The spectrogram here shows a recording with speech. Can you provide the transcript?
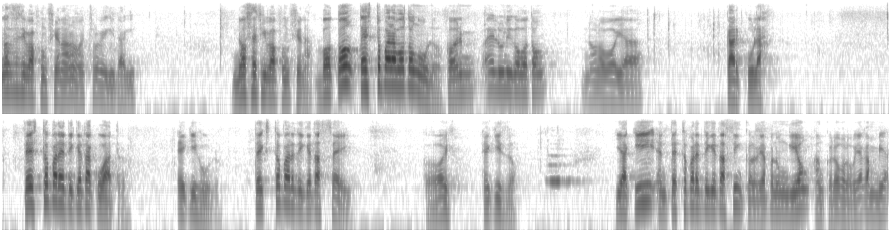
no sé si va a funcionar o no. Esto lo voy a quitar aquí. No sé si va a funcionar. Botón, texto para botón 1. Con el único botón no lo voy a calcular. Texto para etiqueta 4. X1. Texto para etiqueta 6. Uy, X2. Y aquí en texto para etiqueta 5 le voy a poner un guion, aunque luego lo voy a cambiar.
